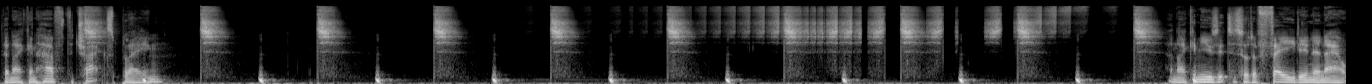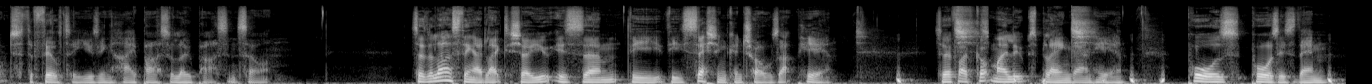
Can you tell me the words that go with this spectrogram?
then I can have the tracks playing and I can use it to sort of fade in and out the filter using high pass or low pass and so on. So the last thing I'd like to show you is um, the, the session controls up here. So if I've got my loops playing down here, pause pauses them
